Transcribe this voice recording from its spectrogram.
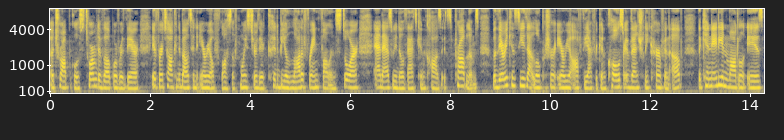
a tropical storm develop over there, if we're talking about an area of loss of moisture, there could be a lot of rainfall in store. And as we know, that can cause its problems. But there we can see that low pressure area off the African coast eventually curving up. The Canadian model is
